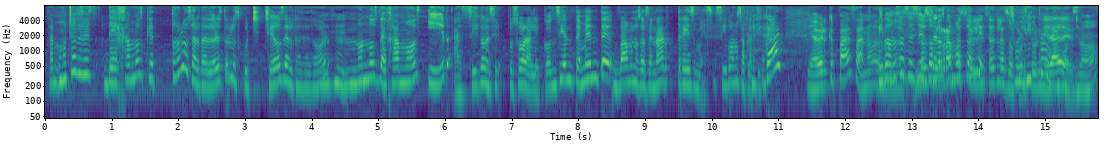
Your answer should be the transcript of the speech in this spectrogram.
O sea, muchas veces dejamos que todos los alrededores, todos los cuchicheos de alrededor, no nos dejamos ir así como decir, pues órale, conscientemente vámonos a cenar tres meses y vamos a platicar. Y a ver qué pasa, ¿no? Y vamos a Nos- si Nos somos cerramos solitas las oportunidades. ¿no?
